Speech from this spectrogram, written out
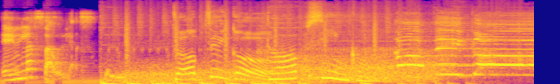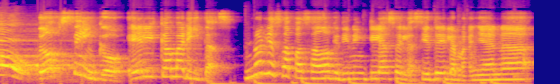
en las aulas. Top 5. Top 5. Top 5, el camaritas. ¿No les ha pasado que tienen clase a las 7 de la mañana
